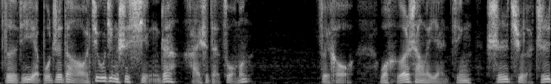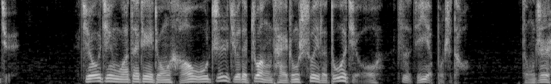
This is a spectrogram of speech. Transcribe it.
自己也不知道究竟是醒着还是在做梦。最后，我合上了眼睛，失去了知觉。究竟我在这种毫无知觉的状态中睡了多久？自己也不知道。总之，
